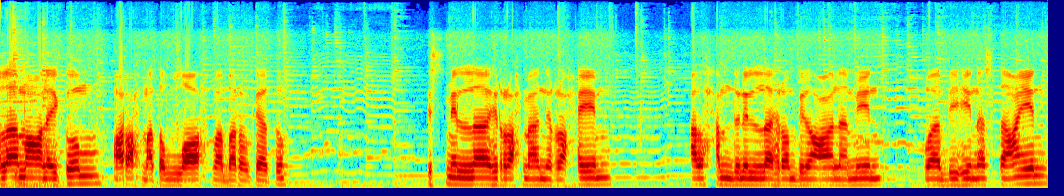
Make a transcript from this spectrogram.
Assalamualaikum warahmatullahi wabarakatuh. Bismillahirrahmanirrahim. Alhamdulillahirabbil alamin. Nasta'in.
